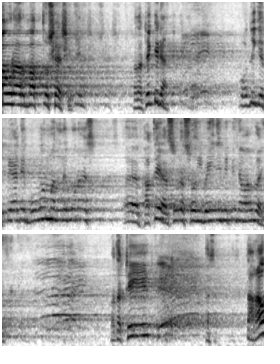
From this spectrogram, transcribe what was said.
আওরার বাদ তো শেষ কথা ঠিকই না ওদিকে পেয়ারে বোমা মারলে মনে হয় ফাতে আসুরা সহি কিনা মানুষ লাগছে কথা ঠিক? আচ্ছা। তারাও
